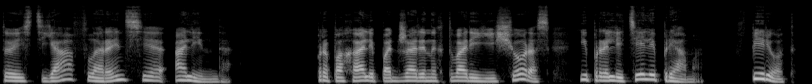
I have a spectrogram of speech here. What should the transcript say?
То есть я, Флоренция, Алинда пропахали поджаренных тварей еще раз и пролетели прямо. вперед.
